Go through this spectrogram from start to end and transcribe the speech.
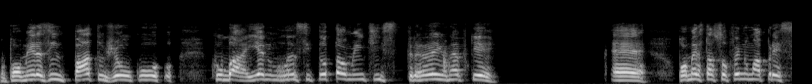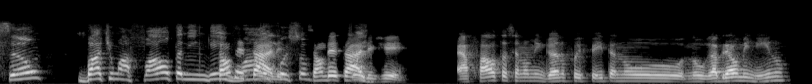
O Palmeiras empata o jogo com, com o Bahia num lance totalmente estranho, né? Porque é, o Palmeiras está sofrendo uma pressão, bate uma falta, ninguém só um vai. Detalhe, Foi só... só um detalhe, G. A falta, se eu não me engano, foi feita no, no Gabriel Menino,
